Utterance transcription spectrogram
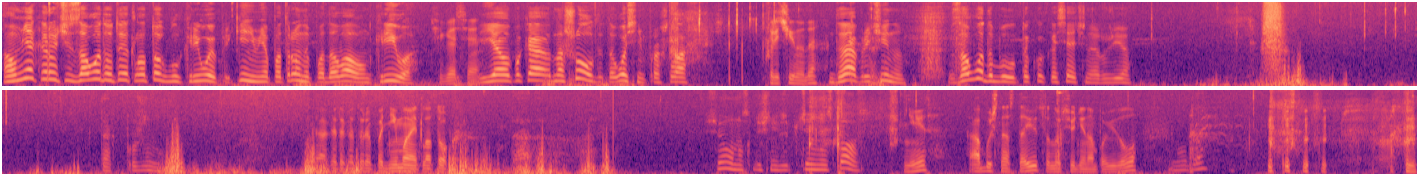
А у меня, короче, с завода вот этот лоток был кривой. Прикинь, у меня патроны подавал, он криво. Фига И себе. я вот пока нашел, вот эта осень прошла. Причина, да? Да, причину. С завода было такое косячное ружье. Так, пружина. Так, это которая поднимает лоток. Все, у нас лишних запчастей не осталось. Нет, обычно остаются, но сегодня нам повезло. Ну да.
